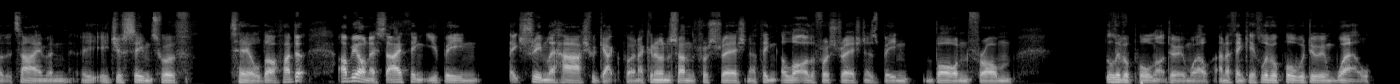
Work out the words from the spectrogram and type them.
at the time, and he, he, just seemed to have tailed off. I don't. I'll be honest. I think you've been extremely harsh with Gakpo, and I can understand the frustration. I think a lot of the frustration has been born from Liverpool not doing well, and I think if Liverpool were doing well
